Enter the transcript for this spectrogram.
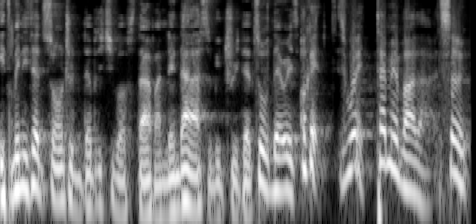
it's minuted so on to the deputy chief of staff, and then that has to be treated. So there is. Okay, wait, tell me about that. So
